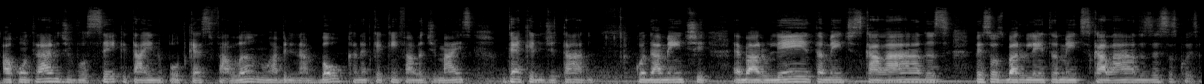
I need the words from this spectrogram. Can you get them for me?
ao contrário de você que tá aí no podcast falando, abrindo a boca, né? Porque quem fala demais, tem aquele ditado, quando a mente é barulhenta, mente escaladas, pessoas barulhentas, mente escaladas, essas coisas.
